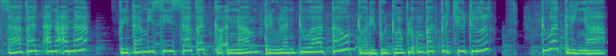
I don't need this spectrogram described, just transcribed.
sahabat anak-anak. Berita misi sahabat ke-6 triwulan 2 tahun 2024 berjudul Dua Telinga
